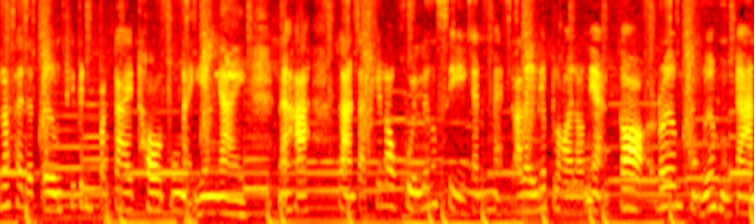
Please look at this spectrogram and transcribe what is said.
เราใส่จะเติมที่เป็นประกายทองตรงไหนยังไงนะคะ หลังจากที่เราคุยเรื่องสีกันแมทอะไรเรียบร้อยแล้วเนี่ยก็เริ่มของเรื่องของการ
